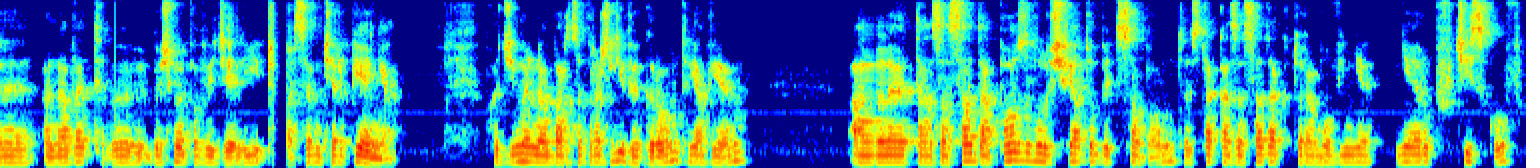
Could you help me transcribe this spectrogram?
y, a nawet y, byśmy powiedzieli czasem cierpienia. Wchodzimy na bardzo wrażliwy grunt, ja wiem, ale ta zasada pozwól światu być sobą, to jest taka zasada, która mówi nie, nie rób wcisków,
